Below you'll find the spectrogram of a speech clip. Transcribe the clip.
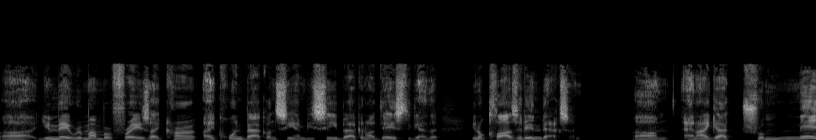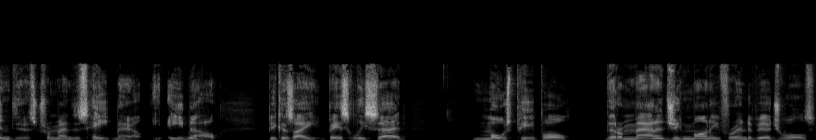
uh, you may remember a phrase I, cur- I coined back on CNBC back in our days together, you know, closet indexing. Um, and I got tremendous, tremendous hate mail, e- email because I basically said most people that are managing money for individuals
